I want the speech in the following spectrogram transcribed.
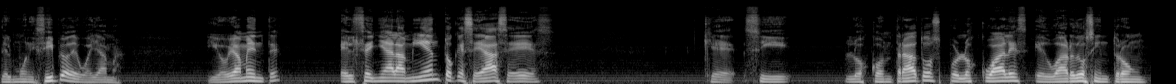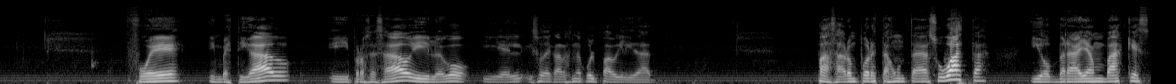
del municipio de Guayama. Y obviamente el señalamiento que se hace es que si los contratos por los cuales Eduardo Cintrón fue investigado y procesado y luego y él hizo declaración de culpabilidad pasaron por esta junta de subasta y O'Brien Vázquez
